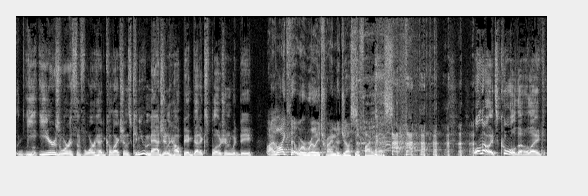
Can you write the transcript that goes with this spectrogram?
Y- years worth of warhead collections. Can you imagine how big that explosion would be? I like that we're really trying to justify this. Well, no, it's cool though. Like,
